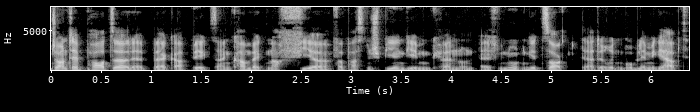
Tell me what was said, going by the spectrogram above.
Jonte Porter, der Backup Big, sein Comeback nach vier verpassten Spielen geben können und elf Minuten gezockt. Der hatte Rückenprobleme gehabt.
